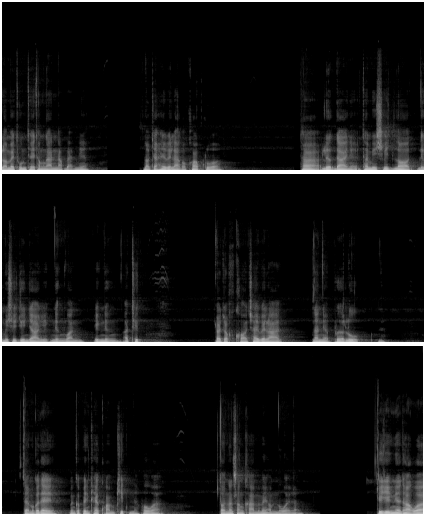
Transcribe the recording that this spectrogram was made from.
เราไม่ทุ่มเททำงานหนักแบบเนี้ยเราจะให้เวลากับครอบครัว ถ้าเลือกได้เนี่ย ถ้ามีชีวิตรอด หรือมีชีวิตยืนยาวอีกหนึ่งวัน อีกหนึ่งอาทิตย์ ก็จะขอใช้เวลานั้นเนี่ยเพื่อลูก แต่มันก็ได้มันก็เป็นแค่ความคิดนะเพราะว่า ตอนนั้นสังขารมันไม่อำนวยแล้วจริงๆเนี่ยถ้าหากว่า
